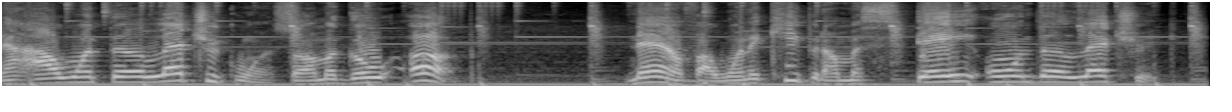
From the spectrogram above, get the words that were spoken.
Now I want the electric one, so I'm gonna go up. Now, if I want to keep it, I'm gonna stay on the electric.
